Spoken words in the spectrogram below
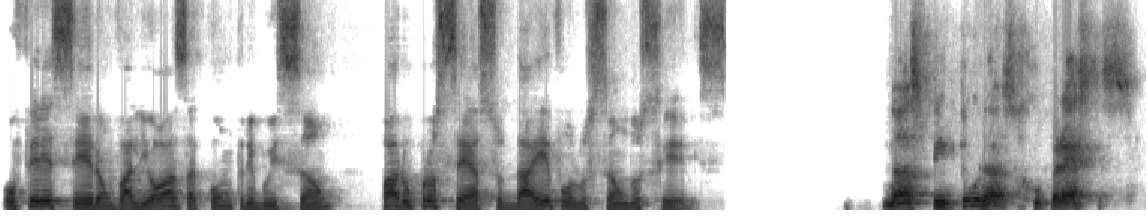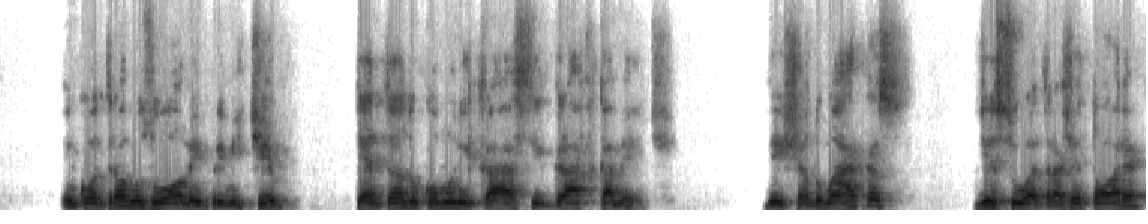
ofereceram valiosa contribuição para o processo da evolução dos seres. Nas pinturas rupestres, encontramos o homem primitivo tentando comunicar-se graficamente, deixando marcas de sua trajetória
